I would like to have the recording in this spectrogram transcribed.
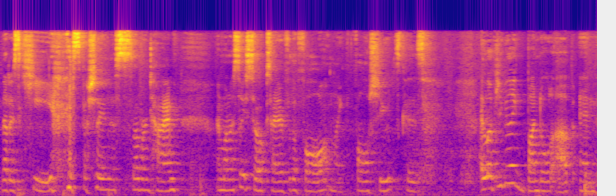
that is key, especially in this summertime. I'm honestly so excited for the fall and like fall shoots because I love to be like bundled up and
